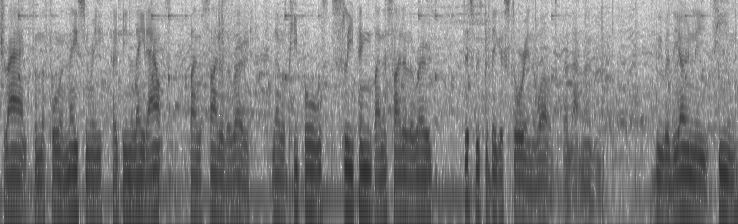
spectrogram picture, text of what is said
drag from the fallen masonry had been laid out by the side of the road. There were people sleeping by the side of the road. This was the biggest story in the world at that moment. We were the only team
